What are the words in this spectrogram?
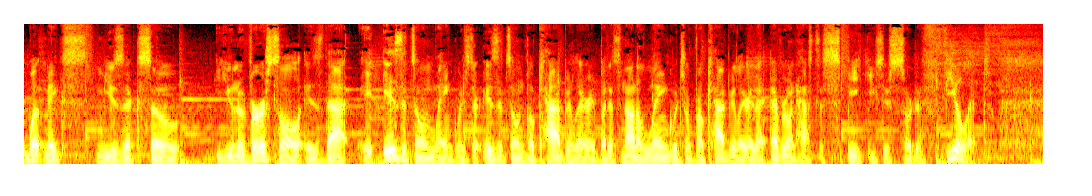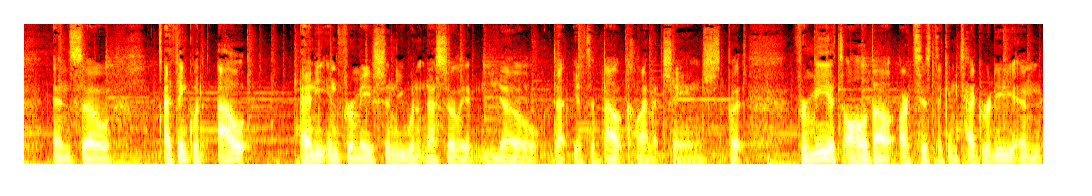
What makes music so universal is that it is its own language, there is its own vocabulary, but it's not a language or vocabulary that everyone has to speak. You just sort of feel it. And so I think without any information, you wouldn't necessarily know that it's about climate change. But for me, it's all about artistic integrity and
